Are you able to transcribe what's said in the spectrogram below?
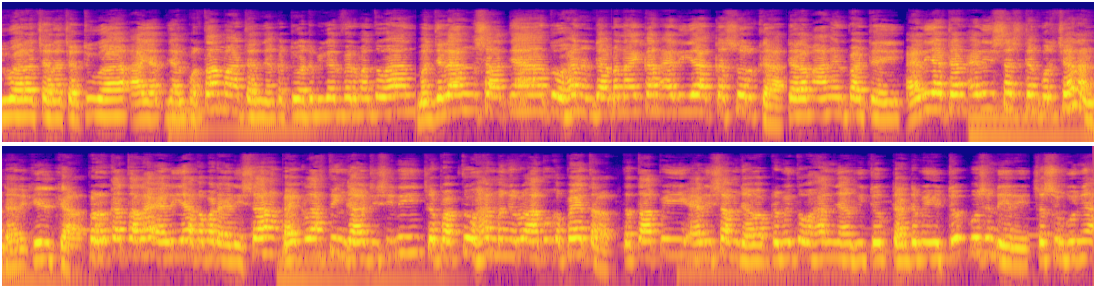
Dua Raja-Raja 2 ayat yang pertama dan yang kedua demikian firman Tuhan. Menjelang saatnya Tuhan hendak menaikkan Elia ke surga dalam angin badai. Elia dan Elisa sedang berjalan dari Gilgal. Berkatalah Elia kepada Elisa, baiklah tinggal di sini sebab Tuhan menyuruh aku ke Betel. Tetapi Elisa menjawab demi Tuhan yang hidup dan demi hidupmu sendiri. Sesungguhnya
